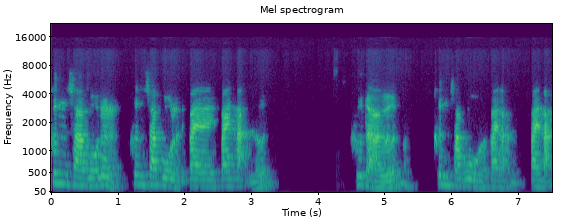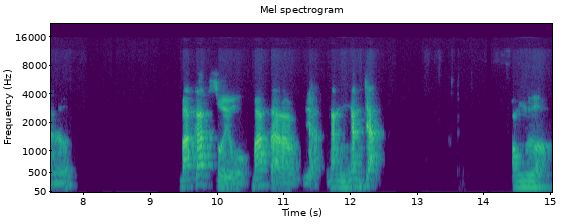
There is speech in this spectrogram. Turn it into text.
큰 사고를 큰 사고 là cái tai tai nạn lớn 크다 là lớn mà. 큰 사고 là tai nạn tai nạn lớn 바깥서요 막다 là gì ạ? ngăn ngăn chặn phòng ngừa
